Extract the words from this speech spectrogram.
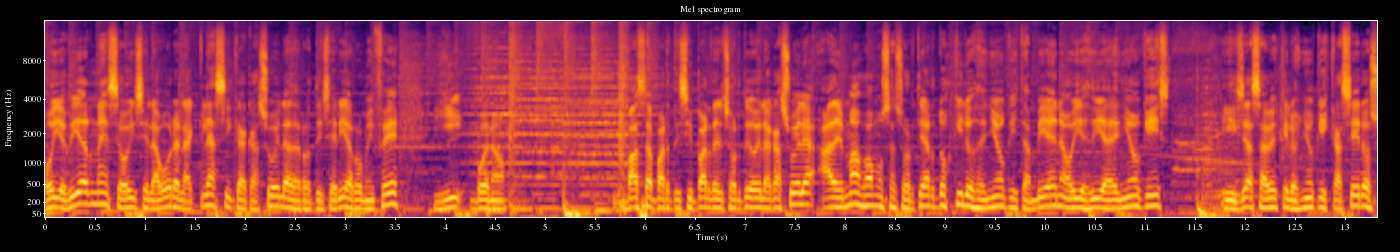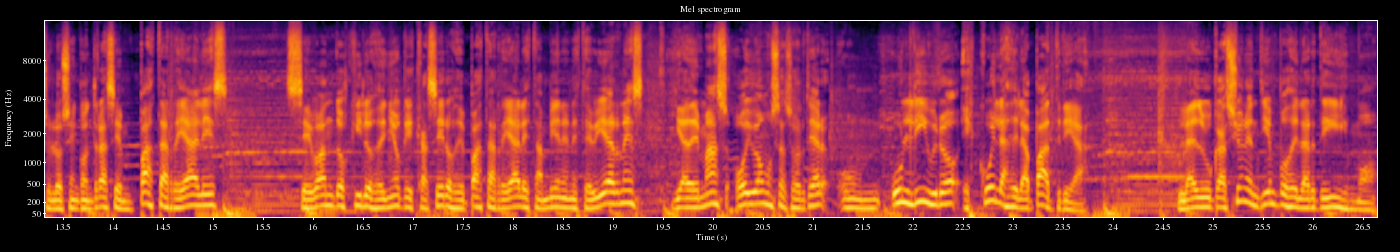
Hoy es viernes, hoy se elabora la clásica cazuela de roticería Romifé y bueno, vas a participar del sorteo de la cazuela. Además vamos a sortear dos kilos de ñoquis también, hoy es día de ñoquis y ya sabes que los ñoquis caseros los encontrás en pastas reales. Se van dos kilos de ñoquis caseros de pastas reales también en este viernes. Y además hoy vamos a sortear un, un libro, Escuelas de la Patria. La educación en tiempos del artiguismo.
